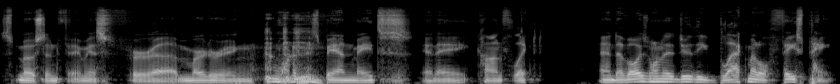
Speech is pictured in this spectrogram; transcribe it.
he's most infamous for uh, murdering one of his bandmates in a conflict. and I've always wanted to do the black metal face paint.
